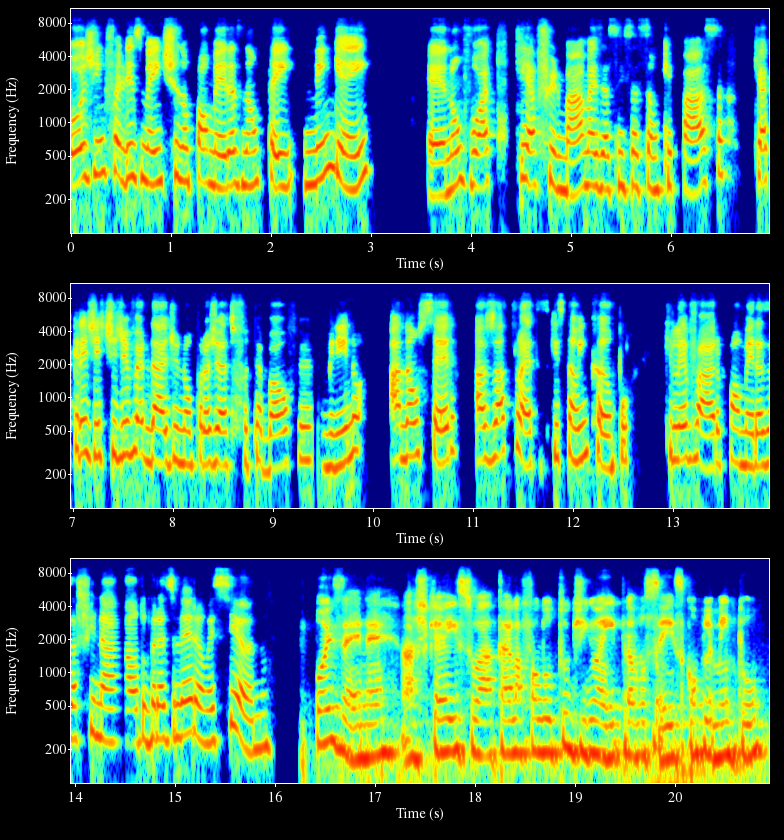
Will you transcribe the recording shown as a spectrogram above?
Hoje, infelizmente, no Palmeiras não tem ninguém é, não vou aqui afirmar, mas é a sensação que passa, que acredite de verdade no projeto futebol feminino, a não ser as atletas que estão em campo, que levaram o Palmeiras à final do Brasileirão esse ano. Pois é, né? Acho que é isso. A Tayla falou tudinho aí para vocês, complementou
